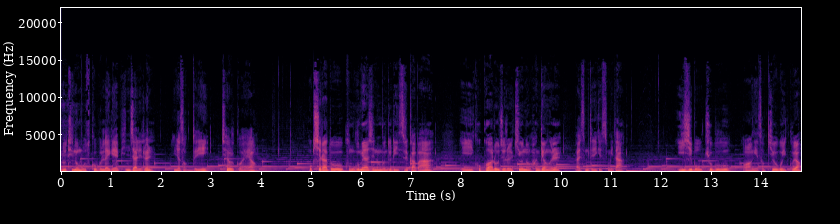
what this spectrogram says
루티노 모스코 블랙의 빈자리를 이 녀석들이 채울 거예요. 혹시라도 궁금해 하시는 분들이 있을까봐 이 코코아 로즈를 키우는 환경을 말씀드리겠습니다. 25큐브 어항에서 키우고 있고요.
